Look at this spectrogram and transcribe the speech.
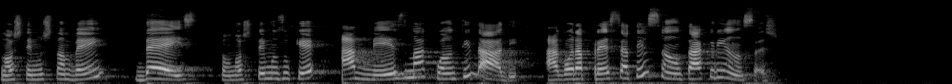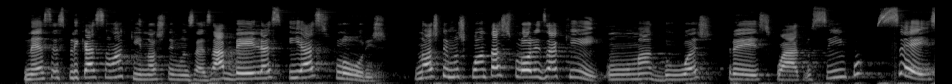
Nós temos também dez. Então, nós temos o quê? A mesma quantidade. Agora, preste atenção, tá, crianças? Nessa explicação aqui, nós temos as abelhas e as flores. Nós temos quantas flores aqui? Uma, duas, três, quatro, cinco, seis.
